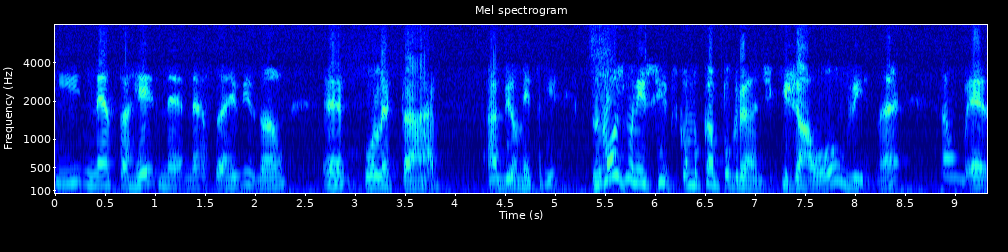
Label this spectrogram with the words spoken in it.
e nessa, re, né, nessa revisão é, coletar a biometria. Nos municípios como Campo Grande, que já houve, né? Então, é,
